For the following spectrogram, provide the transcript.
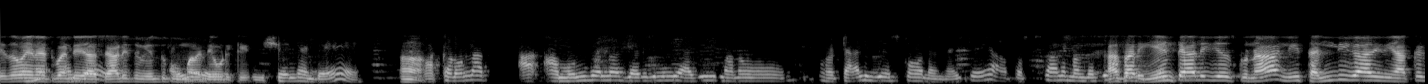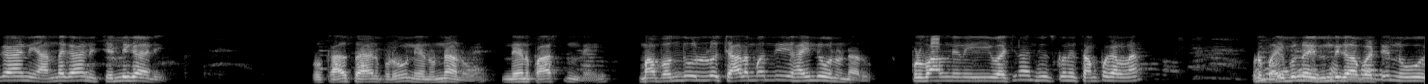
విధమైనటువంటి ఆ శాడిజం ఎందుకు మన దేవుడికి? విషయం ఏంటంటే అక్కడ ఉన్న ఆ- ముందున్న జరిగినవి అది మనం టాలీ చేసుకోవాలండి. అయితే ఆ పుస్తకాలు మన దగ్గర సార్ ఏం టాలీ చేసుకున్నా నీ తల్లి గాని నీ అక్క గాని అన్న గాని చెల్లి గాని. ఇప్పుడు కాదు సార్ ఇప్పుడు నేనున్నాను నేను పాస్టర్ని. మా బంధువుల్లో చాలా మంది హైందవులు ఉన్నారు. ఇప్పుడు వాళ్ళు నేను ఈ వచనాన్ని తీసుకుని చంపగలనా? ఇప్పుడు బైబిల్లో ఇది ఉంది కాబట్టి నువ్వు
